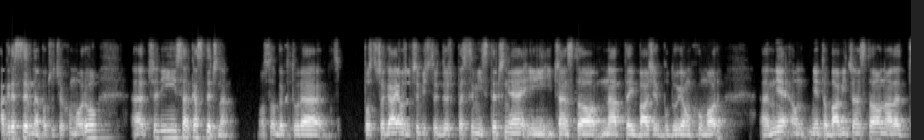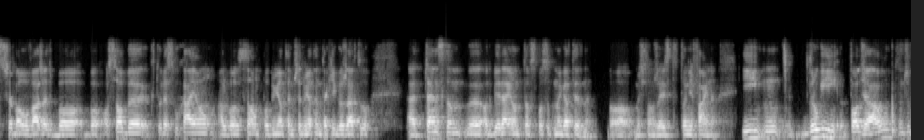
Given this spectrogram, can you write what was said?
agresywne poczucie humoru, e, czyli sarkastyczne. Osoby, które postrzegają rzeczywistość dość pesymistycznie i, i często na tej bazie budują humor. E, Mnie, on, mnie to bawi często, no ale trzeba uważać, bo, bo osoby, które słuchają albo są podmiotem, przedmiotem takiego żartu, często e, odbierają to w sposób negatywny, bo myślą, że jest to niefajne. I drugi podział, znaczy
